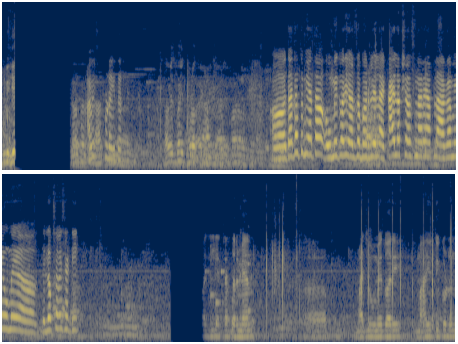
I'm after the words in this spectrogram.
पुढे थोडं इतर दादा तुम्ही आता उमेदवारी अर्ज भरलेला आहे. काय लक्ष असणार आहे आपला आगामी उमे लोकसभेसाठी? जिल्ह्याच्या दरम्यान माझी उमेदवारी महायुतीकडून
